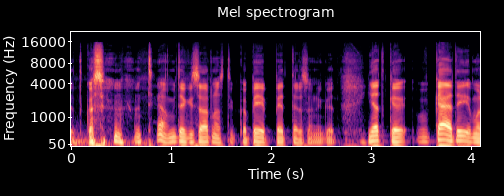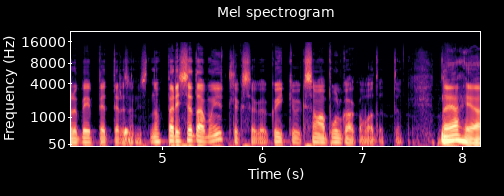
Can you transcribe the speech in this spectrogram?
et kas teha midagi sarnast ikka Peep Petersoniga, et jätke käed eemale Peep Petersonist, noh, päris seda ma ei ütleks, aga kõiki võiks sama pulgaga vaadata. nojah, ja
